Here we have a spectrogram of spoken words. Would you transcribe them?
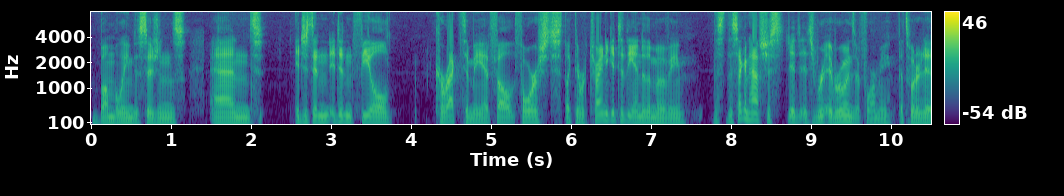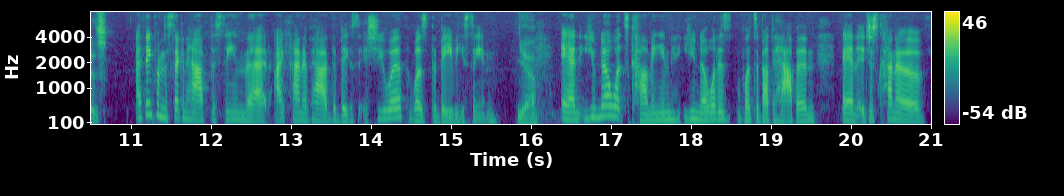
bumbling decisions. And it just didn't it didn't feel correct to me. It felt forced, like they were trying to get to the end of the movie. The, the second half's just it, it ruins it for me. That's what it is. I think from the second half, the scene that I kind of had the biggest issue with was the baby scene. Yeah. And you know what's coming, you know what is what's about to happen, and it just kind of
